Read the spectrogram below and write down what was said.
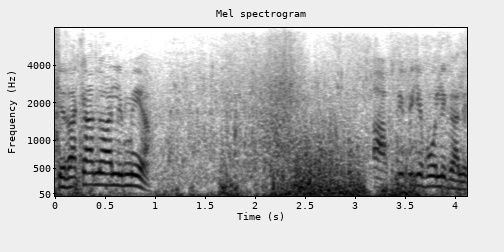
και θα κάνω άλλη μία. Αυτή πήγε πολύ καλή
